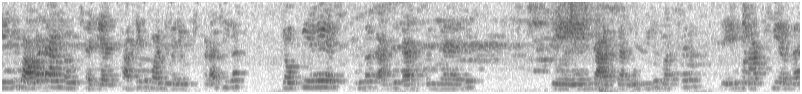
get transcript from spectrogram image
ਇਹ ਵੀ ਬਾਵਾ ਟਾਈਮ ਦਾ ਉੱਠਿਆ ਜੀ ਅੱਜ 5:30 ਵਜੇ ਉੱਠ ਖੜਾ ਸੀਗਾ, ਕਿਉਂਕਿ ਇਹਨੇ ਸਕੂਲ ਦਾ ਅੱਜ ਟੈਸਟ ਵਗੈਰਾ ਇਹਦੇ ਤੇ ਯਾਦ ਕਰਨੀ ਸੀਗੀ ਬਸ, ਤੇ ਹੁਣ ਆਖੀ ਜਾਂਦਾ,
